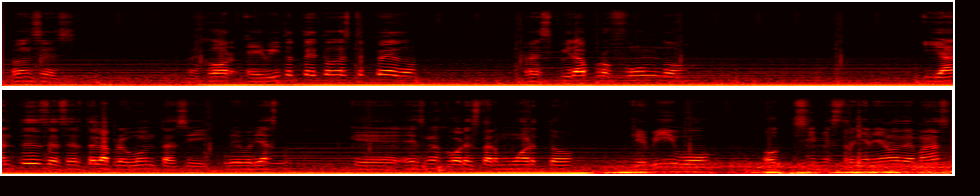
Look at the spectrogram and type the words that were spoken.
Entonces, mejor evítate todo este pedo, respira profundo y antes de hacerte la pregunta si deberías que es mejor estar muerto que vivo o si me extrañarían los demás,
